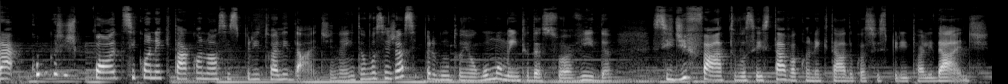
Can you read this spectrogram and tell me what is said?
para como que a gente pode se conectar com a nossa espiritualidade, né? Então você já se perguntou em algum momento da sua vida se de fato você estava conectado com a sua espiritualidade?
